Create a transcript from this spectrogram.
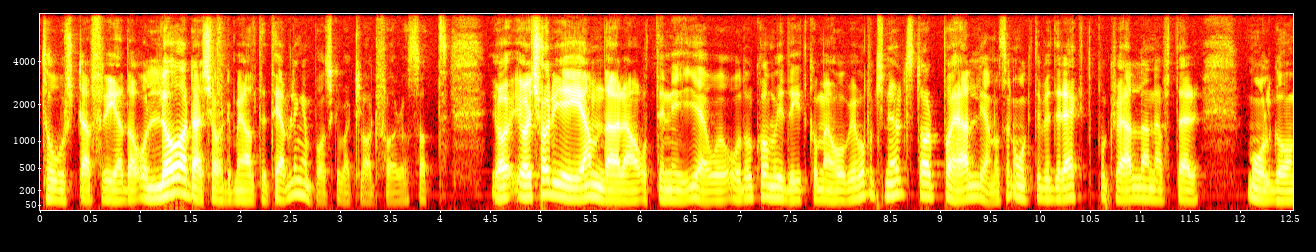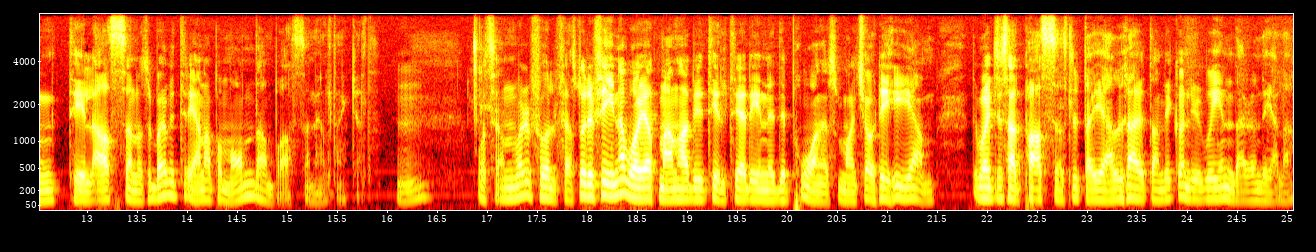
torsdag, fredag och lördag körde man alltid tävlingen på, ska vara klart för oss. Att jag, jag körde ju EM där 89 och, och då kom vi dit, kommer jag ihåg. Vi var på Knutstorp på helgen och sen åkte vi direkt på kvällen efter målgång till Assen och så började vi träna på måndagen på Assen helt enkelt. Och sen var det full fest. Och det fina var ju att man hade ju tillträde in i depån eftersom man körde EM. Det var inte så att passen slutade gälla utan vi kunde ju gå in där under hela,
